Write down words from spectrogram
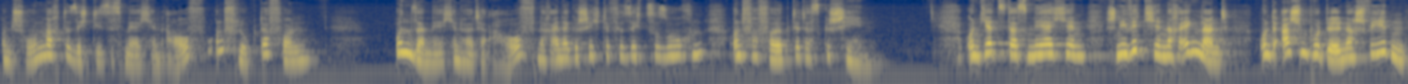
Und schon machte sich dieses Märchen auf und flog davon. Unser Märchen hörte auf, nach einer Geschichte für sich zu suchen und verfolgte das Geschehen. Und jetzt das Märchen Schneewittchen nach England und Aschenputtel nach Schweden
